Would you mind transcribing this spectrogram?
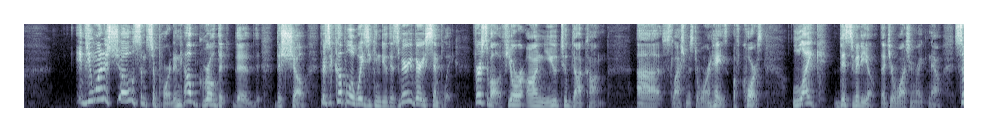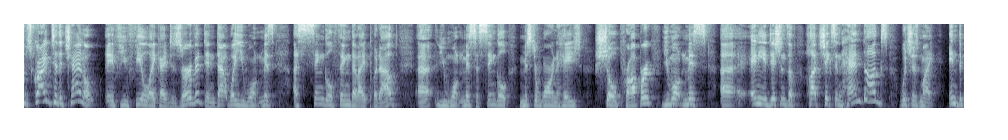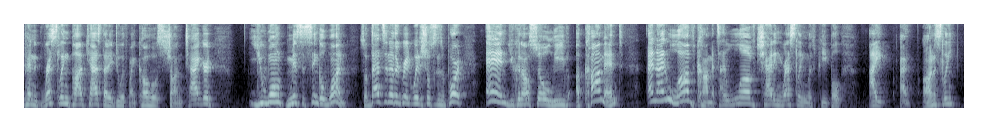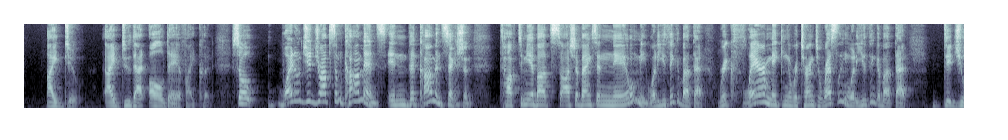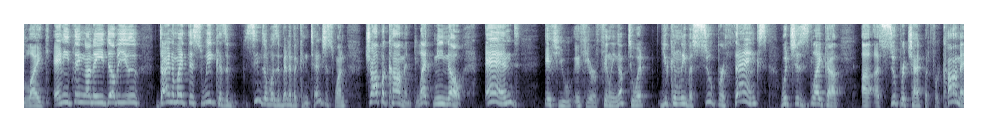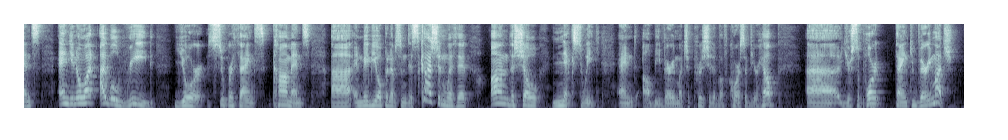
if you want to show some support and help grow the, the, the show, there's a couple of ways you can do this very, very simply. First of all, if you're on youtube.com uh, slash Mr. Warren Hayes, of course, like this video that you're watching right now. Subscribe to the channel if you feel like I deserve it, and that way you won't miss a single thing that I put out. Uh, you won't miss a single Mr. Warren Hayes show proper. You won't miss uh, any editions of Hot Shakes and Hand Dogs, which is my independent wrestling podcast that I do with my co host Sean Taggart. You won't miss a single one. So that's another great way to show some support. And you can also leave a comment. And I love comments. I love chatting wrestling with people. I I honestly, I do. I do that all day if I could. So why don't you drop some comments in the comment section? Talk to me about Sasha Banks and Naomi. What do you think about that? Ric Flair making a return to wrestling. What do you think about that? Did you like anything on AEW Dynamite this week? Because it seems it was a bit of a contentious one. Drop a comment. Let me know. And if you if you're feeling up to it, you can leave a super thanks, which is like a a, a super chat but for comments and you know what? I will read your super thanks comments uh, and maybe open up some discussion with it on the show next week. And I'll be very much appreciative, of course, of your help, uh, your support. Thank you very much.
